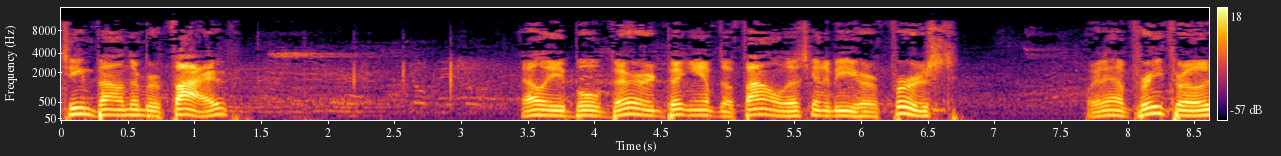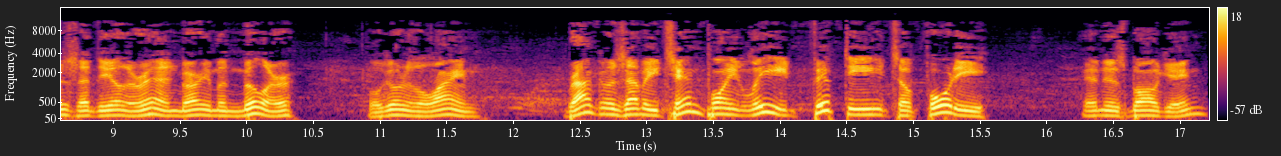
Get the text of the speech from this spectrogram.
Team foul number five. Ellie Bovaird picking up the foul. That's going to be her first. We're going to have free throws at the other end. Miriam Miller will go to the line. Broncos have a 10 point lead, 50 to 40 in this ball game.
